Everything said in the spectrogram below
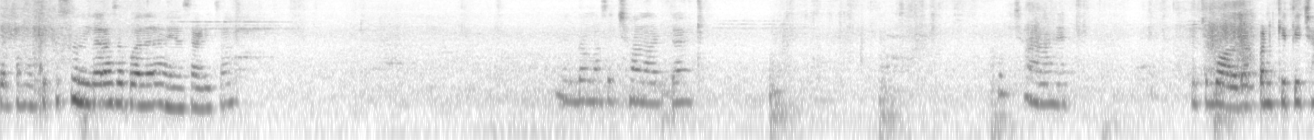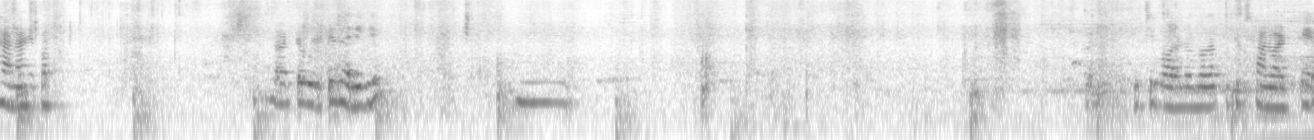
तर पहा खूप सुंदर असा पदर आहे या साडीचा. एकदम असं छान वाटतंय. खूप छान आहे. त्याची बॉर्डर पण किती छान आहे पण. वाटतं उलटी झाली ही. तिची बॉर्डर बघा किती छान वाटते.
